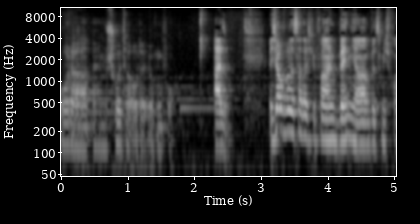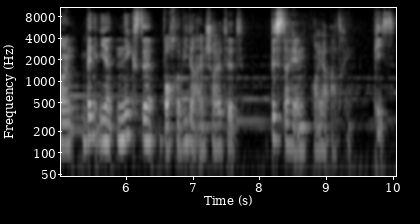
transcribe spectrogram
oder ähm, Schulter oder irgendwo. Also, ich hoffe, es hat euch gefallen. Wenn ja, würde es mich freuen, wenn ihr nächste Woche wieder einschaltet. Bis dahin, euer Adrian. Peace.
